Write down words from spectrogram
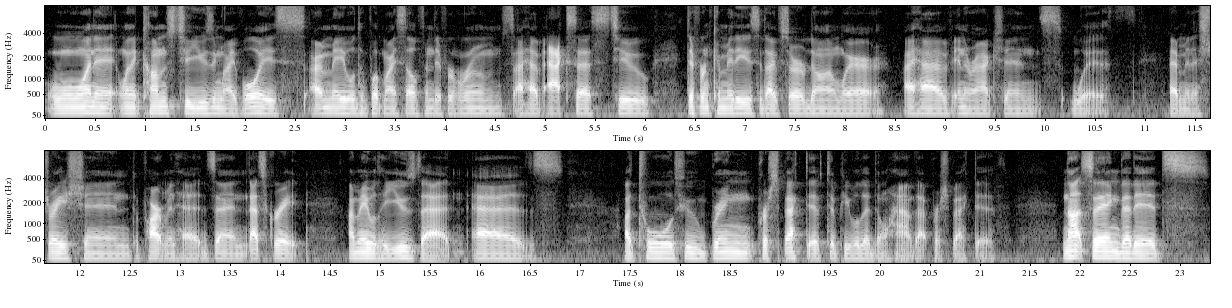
When it, when it comes to using my voice, I'm able to put myself in different rooms. I have access to different committees that I've served on where I have interactions with administration, department heads, and that's great. I'm able to use that as a tool to bring perspective to people that don't have that perspective. Not saying that it's,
